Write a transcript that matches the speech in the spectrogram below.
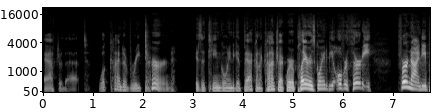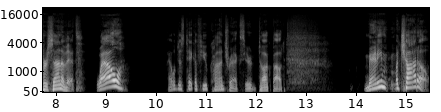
after that? What kind of return is a team going to get back on a contract where a player is going to be over 30 for 90% of it? Well, I will just take a few contracts here to talk about. Manny Machado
